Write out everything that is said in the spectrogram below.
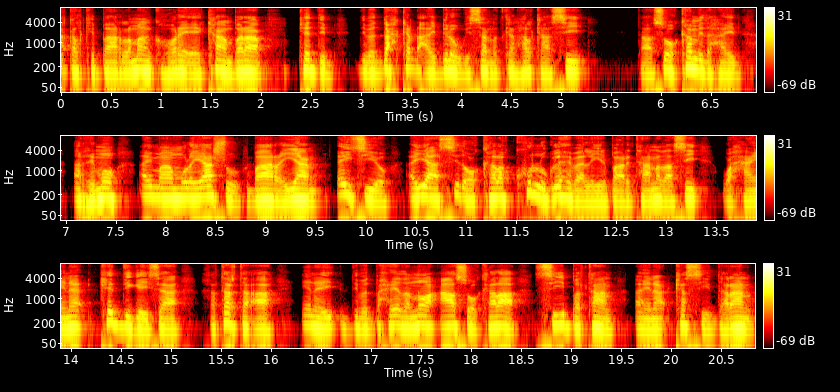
aqalkii baarlamaanka hore ee cambara kadib dibadbax ka dhacay bilowgii sanadkan halkaasi. Taasoo ka mid ahayd arrimo ay maamulayaashu baarayaan. Aco ayaa sidoo kale ku lug leh baa layidhi baaritaanadaasi waxayna ka digaysaa khatarta ah inay dibadbaxyada noocaas oo kalea sii bataan ayna ka sii daraan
